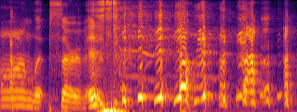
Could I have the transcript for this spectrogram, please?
on lip service.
